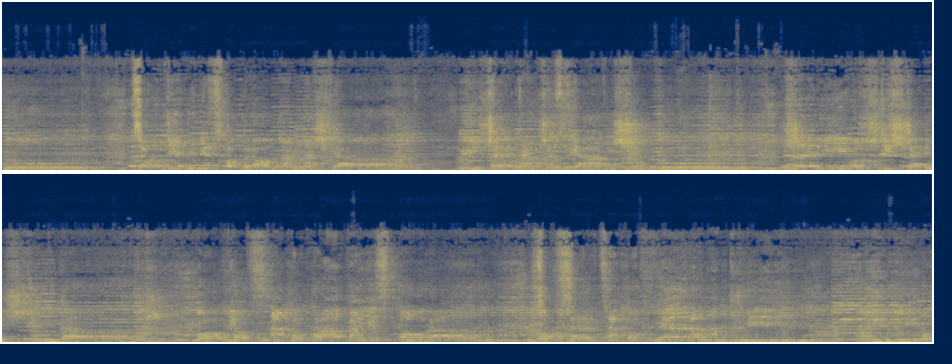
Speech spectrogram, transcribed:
Próg, codziennie spoglądam na świat i czekam, że zjawisz się tu, że miłość i szczęście mi dasz. Bo wiosna to taka jest pora, co w sercach otwiera nam drzwi i miłość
